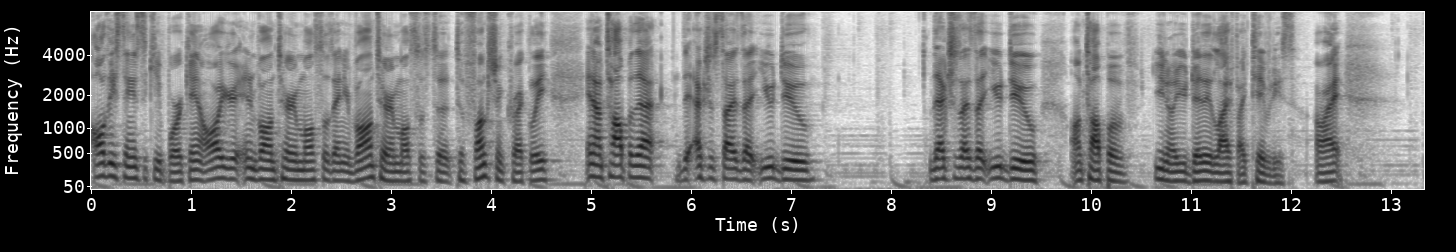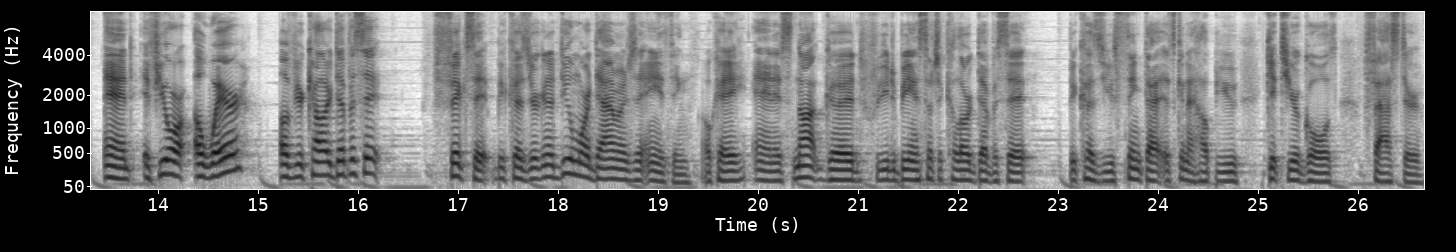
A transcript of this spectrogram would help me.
all these things to keep working, all your involuntary muscles and your voluntary muscles to, to function correctly. And on top of that, the exercise that you do, the exercise that you do on top of, you know, your daily life activities. All right. And if you are aware of your calorie deficit, fix it because you're going to do more damage than anything. Okay. And it's not good for you to be in such a caloric deficit because you think that it's going to help you get to your goals faster.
